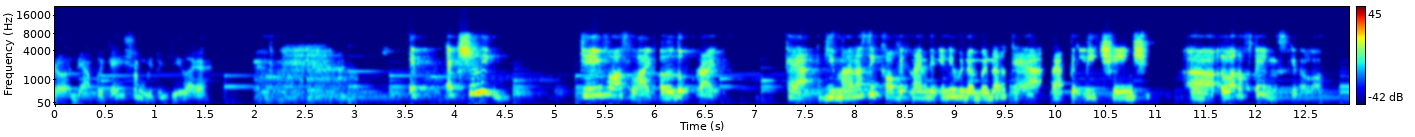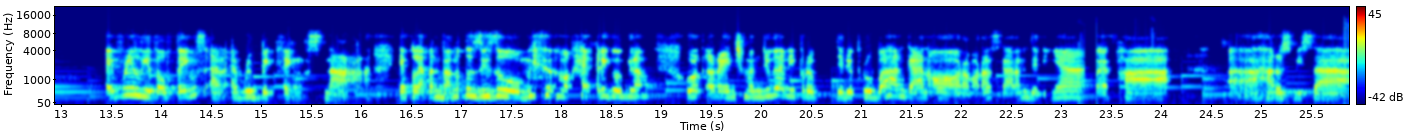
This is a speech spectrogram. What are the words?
the the application gitu gila ya it actually gave us like a look right kayak gimana sih COVID-19 ini benar-benar kayak rapidly change uh, a lot of things gitu loh every little things and every big things. Nah, yang kelihatan banget tuh di Zoom. Gitu. Makanya tadi gue bilang work arrangement juga nih per, jadi perubahan kan. Oh, orang-orang sekarang jadinya WFH uh, harus bisa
